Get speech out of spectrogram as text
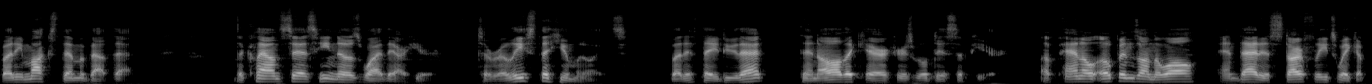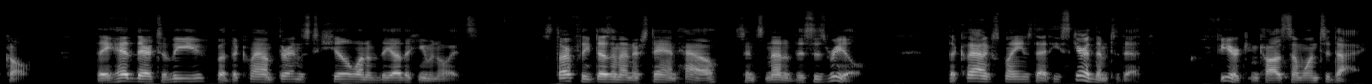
but he mocks them about that. The clown says he knows why they are here to release the humanoids. But if they do that, then all the characters will disappear. A panel opens on the wall, and that is Starfleet's wake up call. They head there to leave, but the clown threatens to kill one of the other humanoids. Starfleet doesn't understand how, since none of this is real. The clown explains that he scared them to death. Fear can cause someone to die.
